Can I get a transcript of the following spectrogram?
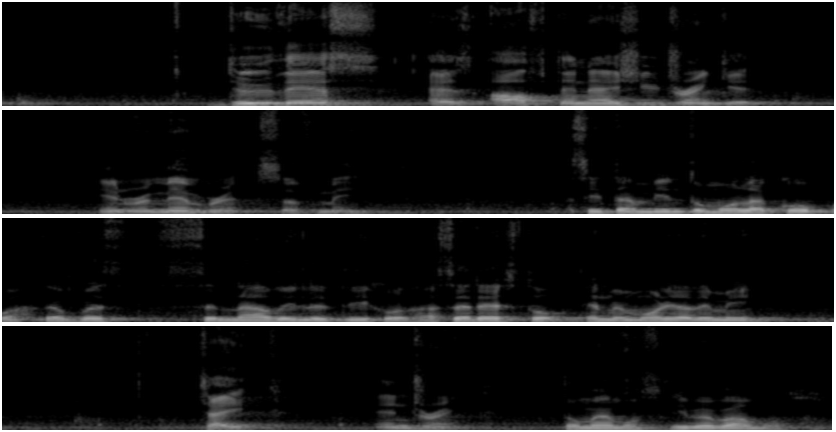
Do this as often as you drink it in remembrance of me. Así también tomó la copa después cenado y les dijo, hacer esto en memoria de mí. Take and drink. Tomemos y bebamos.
